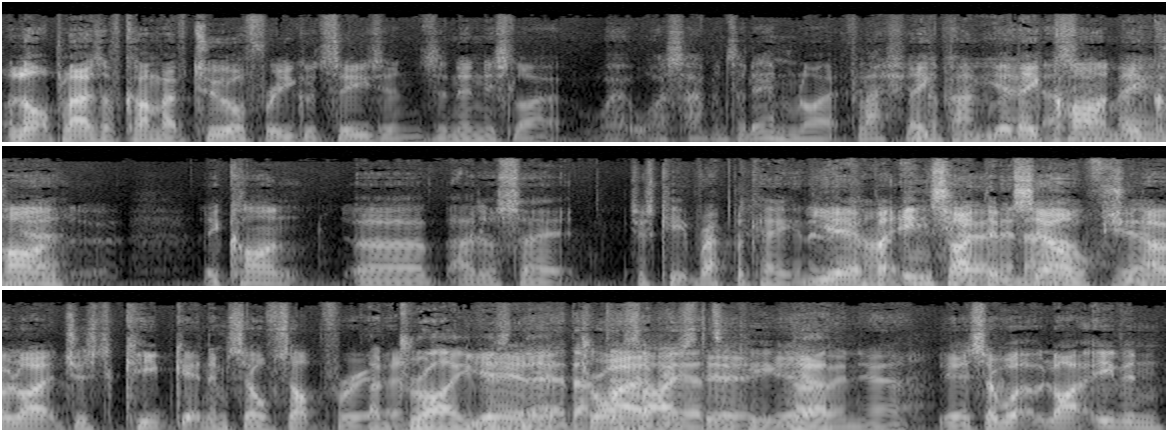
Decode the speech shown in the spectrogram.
a lot of players have come have two or three good seasons, and then it's like, what's happened to them? Like, Flash in they, the pan, yeah, they can't, I mean, they can't, yeah. they can't. Uh, how do I say it? Just keep replicating it. Yeah, but inside themselves, out. you Yeah. know, like just keep getting themselves up for it. That and- drive, yeah, isn't it? that drive desire to keep yeah. going. Yeah. Yeah, so what, like even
